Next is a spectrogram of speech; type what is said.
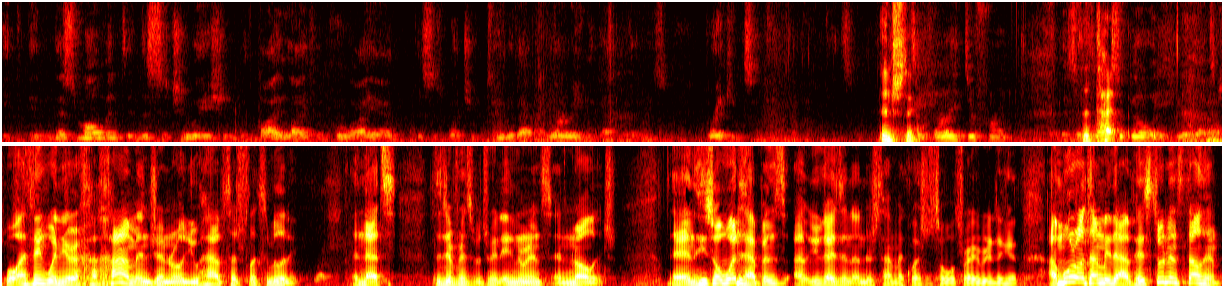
it, in this moment, in this situation, with my life and who I am, this is what you do without worrying about whether he's breaking something. It's, Interesting. it's a very different, The a ty- flexibility here that's. Well, I think when you're a chacham in general, you have such flexibility. Right. And that's the difference between ignorance and knowledge. And he saw what happens? Uh, you guys didn't understand my question, so we'll try to read it again. Amur his students tell him,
